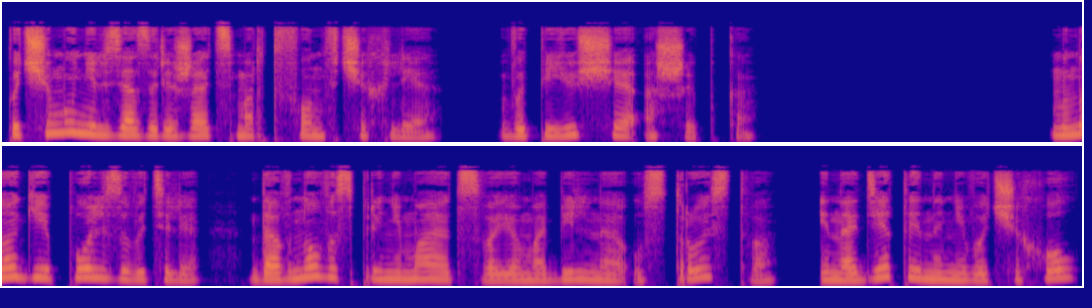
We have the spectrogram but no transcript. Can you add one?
Почему нельзя заряжать смартфон в чехле? Вопиющая ошибка. Многие пользователи давно воспринимают свое мобильное устройство и надетый на него чехол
